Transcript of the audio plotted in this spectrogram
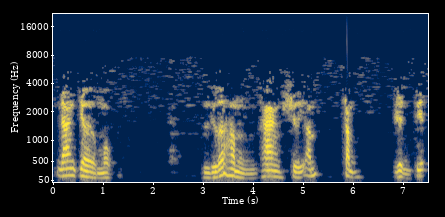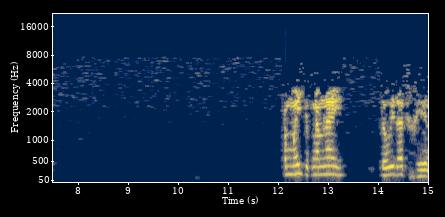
Đang chờ một lửa hồng than sưởi ấm trong rừng tuyết. Trong mấy chục năm nay, tôi đã thực hiện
